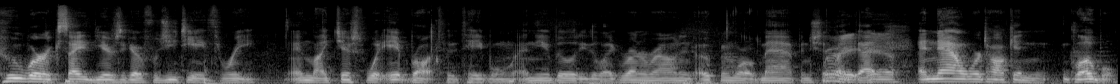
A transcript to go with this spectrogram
who were excited years ago for GTA 3 and like just what it brought to the table and the ability to like run around an open world map and shit like that. yeah. And now we're talking global.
